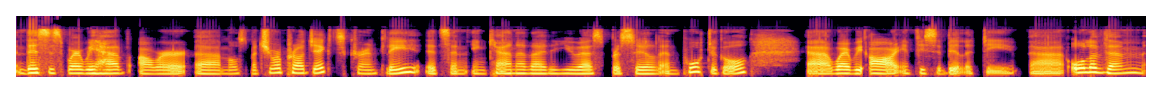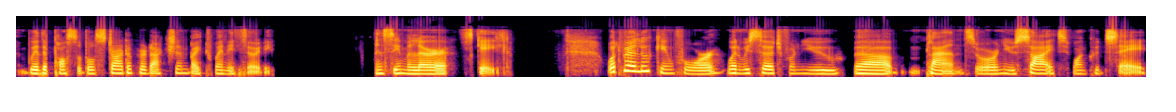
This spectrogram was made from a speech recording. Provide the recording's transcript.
And this is where we have our uh, most mature projects currently. It's in, in Canada, the US, Brazil, and Portugal, uh, where we are in feasibility. Uh, all of them with a possible startup production by 2030 and similar scale. What we're looking for when we search for new uh, plants or new sites, one could say,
